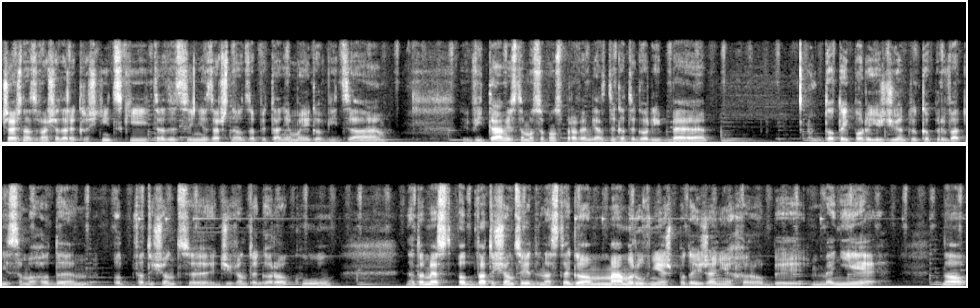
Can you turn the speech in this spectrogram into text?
Cześć, nazywam się Darek Kraśnicki, tradycyjnie zacznę od zapytania mojego widza. Witam, jestem osobą z prawem jazdy kategorii B. Do tej pory jeździłem tylko prywatnie samochodem od 2009 roku. Natomiast od 2011 mam również podejrzenie choroby Meniere. No,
